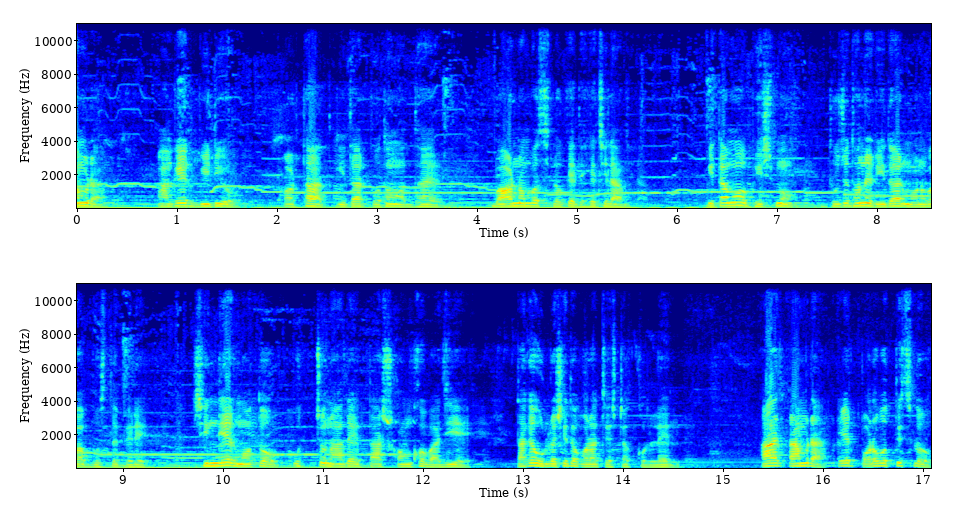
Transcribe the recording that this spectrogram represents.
আমরা আগের ভিডিও, অর্থাৎ গীতার প্রথম অধ্যায়ের বারো নম্বর শ্লোকে দেখেছিলাম, পিতামহ ভীষ্ম দুর্যোধনের হৃদয়ের মনোভাব বুঝতে পেরে সিংহের মতো উচ্চ নাদে তার শঙ্খ বাজিয়ে তাকে উল্লসিত করার চেষ্টা করলেন। আজ আমরা এর পরবর্তী শ্লোক,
